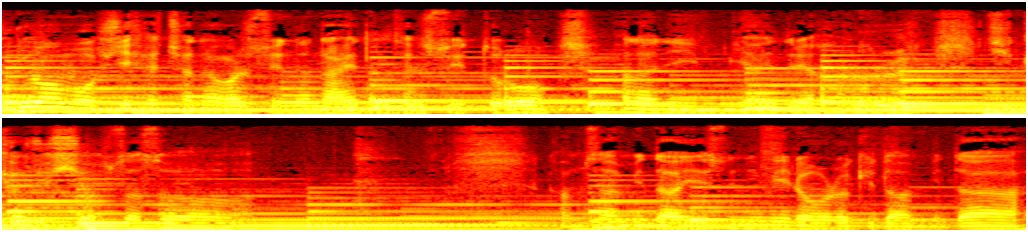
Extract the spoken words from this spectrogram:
두려움 없이 헤쳐나갈 수 있는 아이들 될 수 있도록 하나님 이 아이들의 하루를 지켜 주시옵소서. 감사합니다. 예수님 이름으로 기도합니다.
